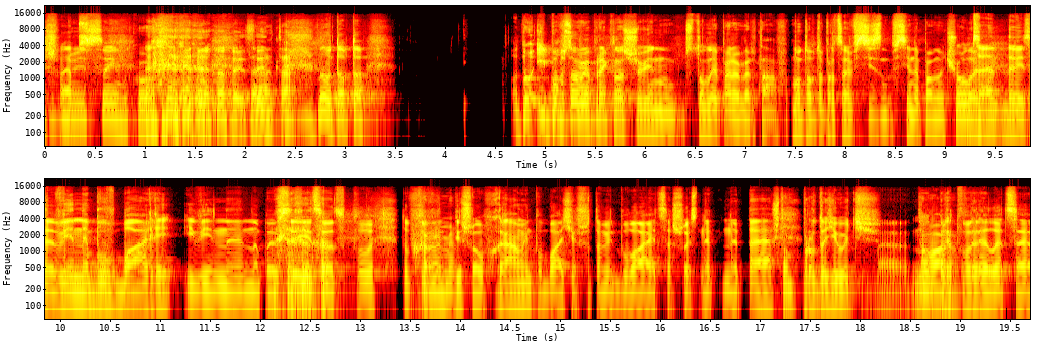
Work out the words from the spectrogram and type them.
швепс. Ну, і синку. Ну, тобто, Ну, і попсовий приклад, що він столи перевертав. Ну, тобто, про це всі, всі напевно, чули. Це дивіться, він не був в барі і він не напився. І це от, тобто храмі. він пішов в храм, він побачив, що там відбувається щось не, не те. Що там продають Е, Ну, товар. перетворили це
